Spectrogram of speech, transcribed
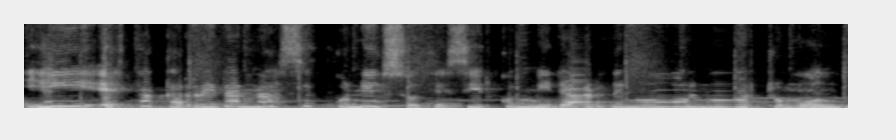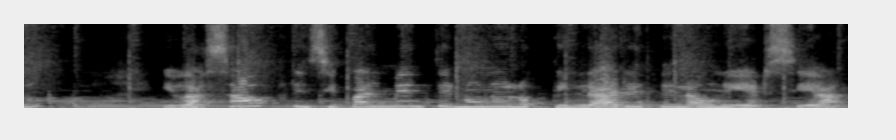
y esta carrera nace con eso, es decir, con mirar de nuevo nuestro mundo y basados principalmente en uno de los pilares de la universidad,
